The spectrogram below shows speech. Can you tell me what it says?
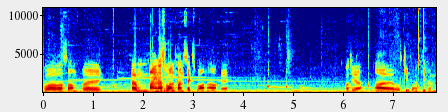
for something. Um, minus 1.61, oh, okay. But yeah, I'll keep him, keep him,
